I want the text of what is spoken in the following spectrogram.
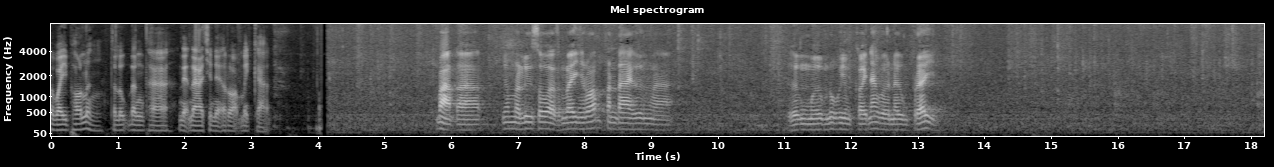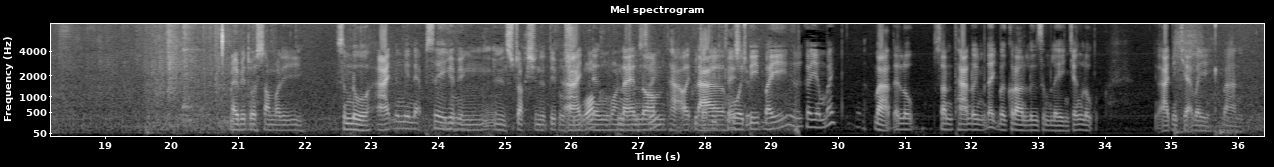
អ្វីផងហ្នឹងតើលោកដឹងថាអ្នកណាជាអ្នករាប់មិនកើត បាទអាខ្ញុំនៅលឺសូរតែសម្លេងរាប់ប៉ុន្តែរឿងណារឿងមើលមនុស្សវាមិនឃើញណាវានៅព្រៃ Maybe it was somebody សំណួរអាចនឹងមានអ្នកផ្សេង giving an instruction that people អាច should walk នឹង one, ណែ two, នាំ three. ថាឲ្យ Could ដើ that រ be the case 1 too? 2 3ឬក៏យ៉ាងម៉េចបាទតែលោកសន្និដ្ឋានដូចមិនដេចបើគ្រាន់ឮសំឡេងអញ្ចឹងលោក អាចបញ្ជាក់អ្វីបាន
